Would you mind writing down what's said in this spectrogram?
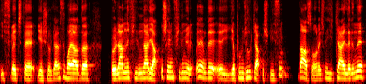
İsveç'te yaşıyor kendisi. Bayağı da önemli filmler yapmış. Hem film yönetmeni hem de e, yapımcılık yapmış bir isim. Daha sonra işte hikayelerini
